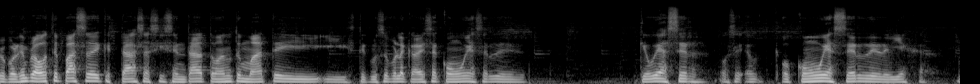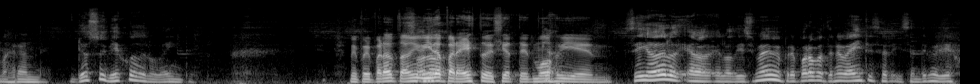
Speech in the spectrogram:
Pero por ejemplo, a vos te pasa de que estás así sentada tomándote un mate y, y te cruza por la cabeza cómo voy a hacer de... ¿Qué voy a hacer? O, sea, o- o cómo voy a hacer de, de vieja, más grande. Yo soy viejo de los 20. Me he preparado toda mi vida para esto, decía Ted Mosby en... Sí, yo de los, a los- a los 19 me preparo para tener 20 y, ser- y sentirme viejo.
